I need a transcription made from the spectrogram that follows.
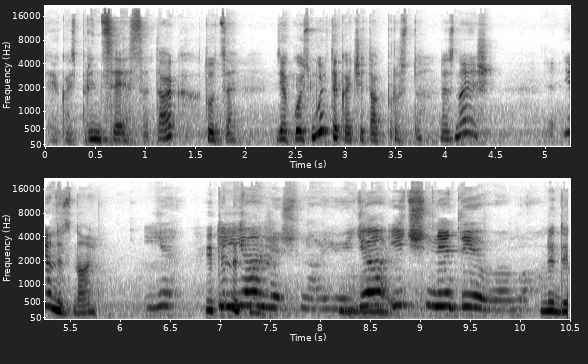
Це якась принцеса, так? Хто це? З якогось мультика чи так просто? Не знаєш? Я не знаю. І, І ти не я знаєш? не знаю. Я іч не дивила. Не див...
